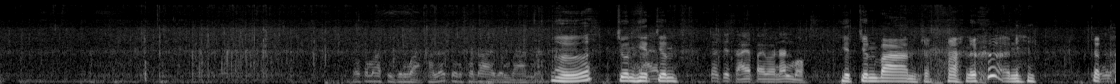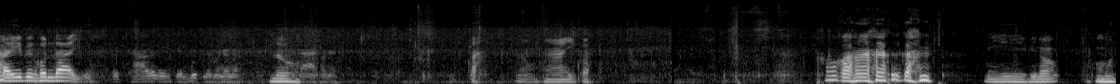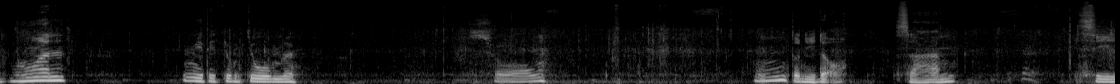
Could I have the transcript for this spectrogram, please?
แล้วก็มาถึงจังหวะเขาแล้วจนเขาได้บานๆเนี่ยเออ จนเห็ดจนเจ้าจะสายไปวันนั้นบอกเห็ดจนบานจากมาเลยอันนี้จากไผเป็นคนได้เอ็ดเท้านั่นเองเต็มบึ้ดเลยวันนั้นน่ะดูได้เขาเนี่ยเอาหาอีกก่อนเขาก็หาคือกัน นี่พี่น้องหมุนม้วนมีแต่จุ่มๆเลยสองตัวนี้ดอกสามสี่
